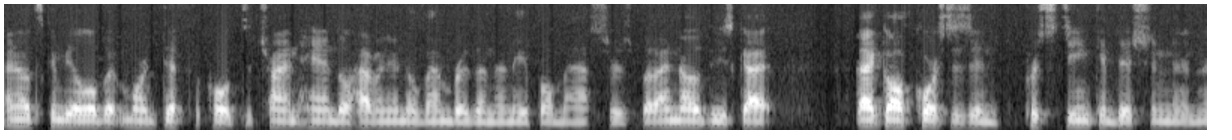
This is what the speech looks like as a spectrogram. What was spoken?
I know it's going to be a little bit more difficult to try and handle having a November than an April Masters, but I know these guys, that golf course is in pristine condition and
